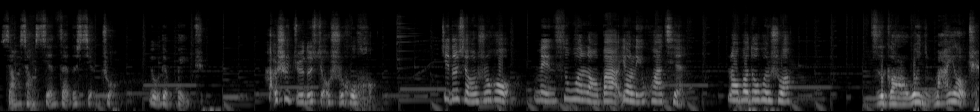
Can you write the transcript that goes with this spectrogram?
想想现在的现状有点悲剧还是觉得小时候好。记得小时候每次问老爸要零花钱老爸都会说自个儿问你妈要去。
